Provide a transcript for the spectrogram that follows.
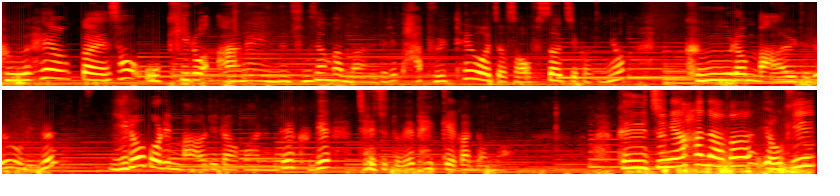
그 해안가에서 5km 안에 있는 중산간 마을들이 다 불태워져서 없어지거든요. 그런 마을들을 우리는 잃어버린 마을이라고 하는데 그게 제주도에 100개가 넘어. 그 중에 하나가 여기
